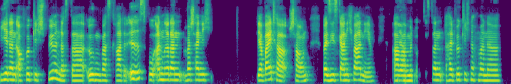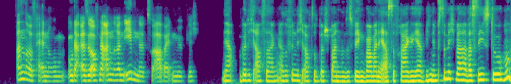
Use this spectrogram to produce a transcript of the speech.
wir dann auch wirklich spüren, dass da irgendwas gerade ist, wo andere dann wahrscheinlich ja weiter schauen, weil sie es gar nicht wahrnehmen. Aber ja. mit uns dann halt wirklich nochmal eine andere Veränderung oder also auf einer anderen Ebene zu arbeiten möglich. Ja, würde ich auch sagen. Also finde ich auch super spannend. Und deswegen war meine erste Frage, ja, wie nimmst du mich wahr? Was siehst du?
